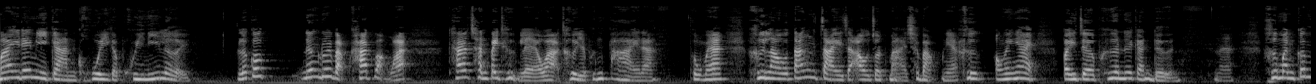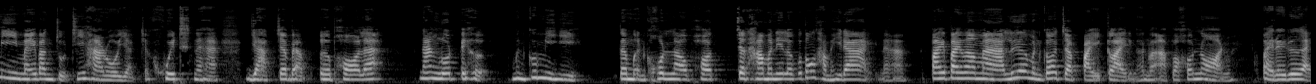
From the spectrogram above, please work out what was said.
ไม่ได้มีการคุยกับ Queenie เลย แล้วก็เนื่องด้วยแบบคาดหวังว่า ถ้าฉันไปถึงแล้วอะเธออย่าเพิ่งตายนะถูกไหมคือเราตั้งใจจะเอาจดหมายฉบับเนี้ยคือเอาง่าย ๆ ไปเจอเพื่อนด้วยกันเดินนะ คือมันก็มีไหมบางจุดที่ฮาโรอยากจะควิดนะคะอยากจะแบบเออพอละนั่งรถไปเหอะ มันก็มี แต่เหมือนคนเราพอจะทำอันนี้เราก็ต้องทำให้ได้นะคะไปไปมามาเรื่องมันก็จะไปไกลถึงขั้นว่าอะพอเขานอนไปเรื่อย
